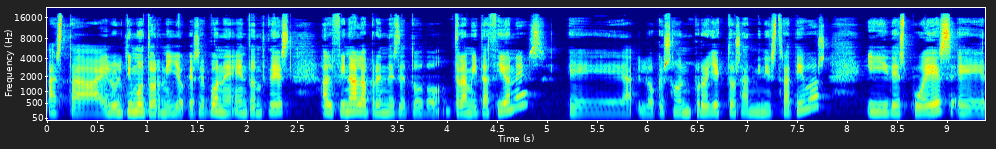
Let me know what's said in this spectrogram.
hasta el último tornillo que se pone. Entonces, al final aprendes de todo. Tramitaciones, eh, lo que son proyectos administrativos y después eh,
